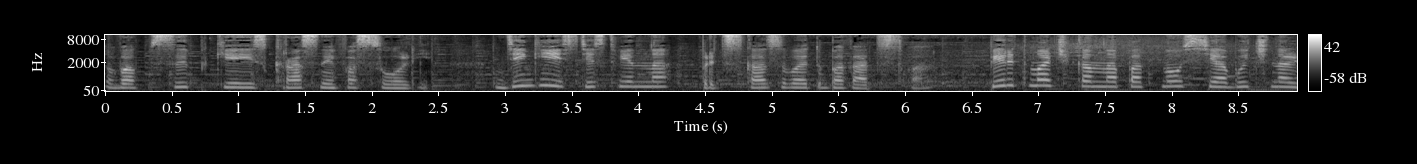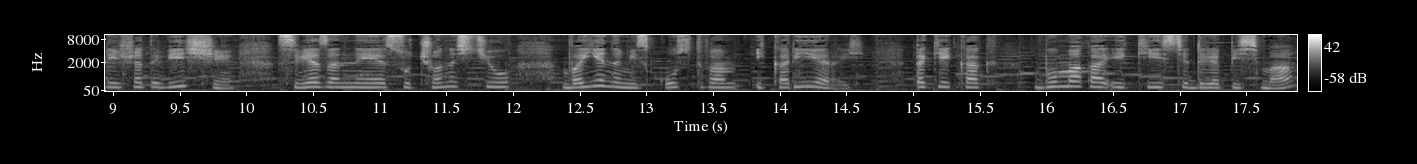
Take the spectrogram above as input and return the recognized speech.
в обсыпке из красной фасоли – Деньги, естественно, предсказывают богатство. Перед мальчиком на подносе обычно лежат вещи, связанные с ученостью, военным искусством и карьерой, такие как бумага и кисть для письма,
